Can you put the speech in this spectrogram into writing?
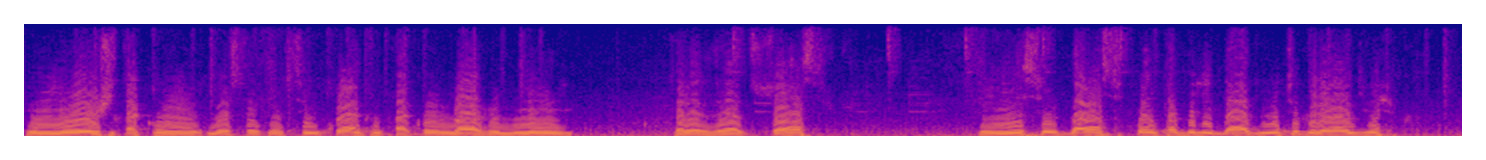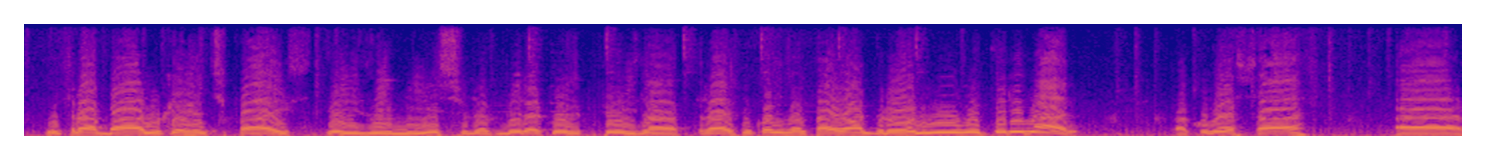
E hoje está com, começou com 50, está com 9.300 sócios e isso dá uma sustentabilidade muito grande no trabalho que a gente faz desde o início. A primeira coisa que fez lá atrás foi contratar o agrônomo e o veterinário, para começar a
